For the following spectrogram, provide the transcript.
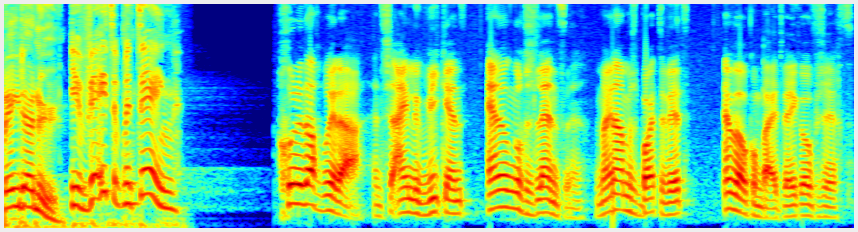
Breda nu. Je weet het meteen. Goedendag Breda, het is eindelijk weekend en ook nog eens lente. Mijn naam is Bart de Wit en welkom bij het weekoverzicht.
